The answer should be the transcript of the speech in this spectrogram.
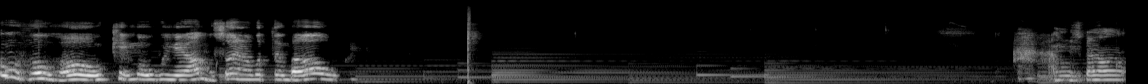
Ho ho ho, came over here, I'm sign with the ball. I'm just gonna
